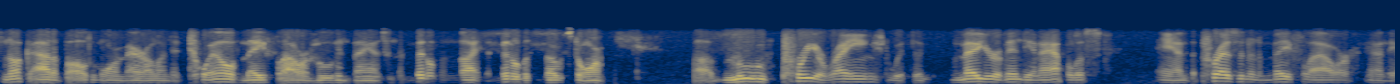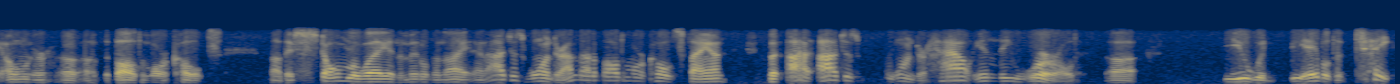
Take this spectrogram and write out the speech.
snuck out of Baltimore, Maryland, in 12 Mayflower moving vans in the middle of the night, in the middle of a snowstorm, uh, moved prearranged with the mayor of Indianapolis and the president of Mayflower and the owner of, of the Baltimore Colts. Uh, they stole away in the middle of the night, and I just wonder. I'm not a Baltimore Colts fan, but I, I just wonder how in the world uh, you would be able to take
